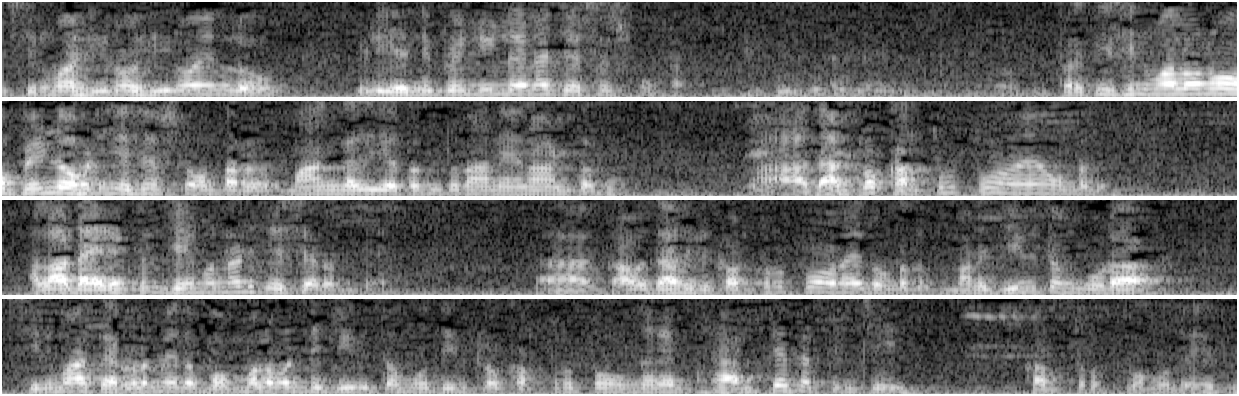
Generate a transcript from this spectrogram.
ఈ సినిమా హీరో హీరోయిన్లు వీళ్ళు ఎన్ని పెళ్ళిళ్ళైనా చేసేసుకుంటారు. ప్రతి సినిమాలోనూ పెళ్ళి ఒకటి చేసేస్తూ ఉంటారు. మాంగళ్యతంతు నానేనా అంటారు. దాంట్లో కర్తృత్వం ఏమి ఉండదు. అలా డైరెక్టర్ చేయమన్నాడు చేశారంతే. కాబట్టి దానికి కర్తృత్వం అనేది ఉండదు. మన జీవితం కూడా సినిమా తెరల మీద బొమ్మల వంటి జీవితము దీంట్లో కర్తృత్వం ఉందనే భ్రాంతే తప్పించి కర్తృత్వము లేదు.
